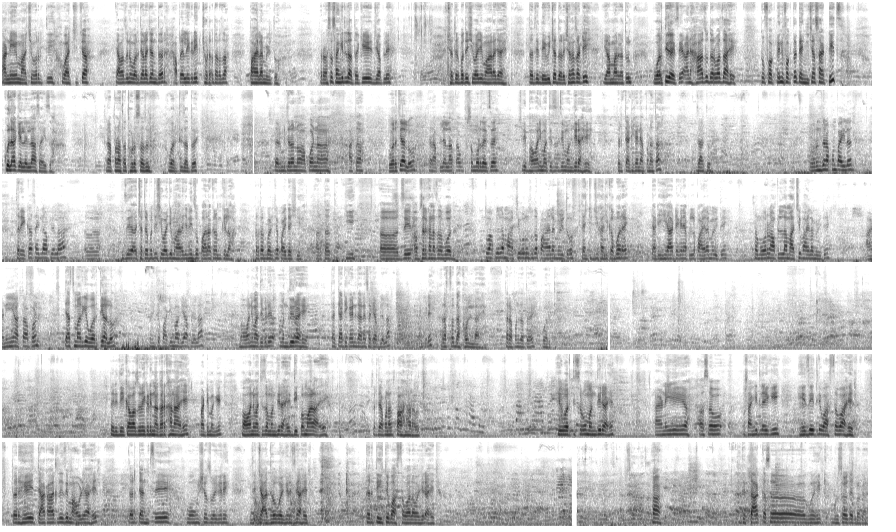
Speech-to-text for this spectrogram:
आणि माचीवरती वाचीच्या त्या बाजूने वरती आल्याच्यानंतर आपल्याला इकडे एक छोटा दरवाजा पाहायला मिळतो. तर असं सांगितलं जातं की जे आपले छत्रपती शिवाजी महाराज आहेत तर ते देवीच्या दर्शनासाठी या मार्गातून वरती जायचे आणि हा जो दरवाजा आहे तो फक्त आणि फक्त त्यांच्यासाठीच खुला केलेला असायचा. तर आपण आता थोडंसं अजून वरती जातो आहे तर मित्रांनो आपण आता वरती आलो. तर आपल्याला आता समोर जायचं आहे श्री भवानी मातेचं जे मंदिर आहे. तर त्या ठिकाणी आपण आता जातो. वरून जर आपण पाहिलं तर एका साईडला आपल्याला जे छत्रपती शिवाजी महाराजांनी जो पराक्रम केला प्रतापगडच्या पायथ्याशी अर्थात की जे अफजलखानाचा वध तो आपल्याला माचीवरून सुद्धा पाहायला मिळतो. त्यांची जी खाली कबर आहे त्या ठिकाणी ह्या ठिकाणी आपल्याला पाहायला मिळते. समोरून आपल्याला माची पाहायला मिळते. आणि आता आपण त्याच मार्गे वरती आलो. तर इथे पाठीमागे आपल्याला भवानी मातेकडे मंदिर आहे. तर त्या ठिकाणी जाण्यासाठी आपल्याला इकडे रस्ता दाखवलेला आहे. तर आपण जातो आहे वरती. तरी ते एका बाजूला इकडे नगरखाना आहे. पाठीमागे भवानी मातेचं मंदिर आहे. दीपमाळा आहे. तर ते आपण आज पाहणार आहोत. हे वरती सर्व मंदिर आहेत. आणि असं सांगितलं आहे की हे जे इथले वास्तव आहेत तर हे त्या काळातले जे मावळे आहेत तर त्यांचे वंशज वगैरे जे जाधव वगैरे जे आहेत तर ते इथे वास्तवाला वगैरे आहेत. हां. ते ताक कसं घु- हे घुसळत आहेत बघा.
